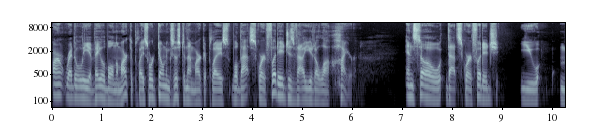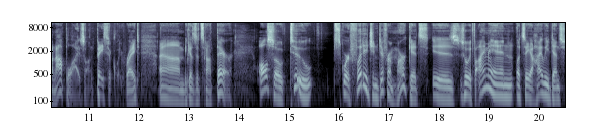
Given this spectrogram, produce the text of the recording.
aren't readily available in the marketplace or don't exist in that marketplace. Well, that square footage is valued a lot higher. And so that square footage you monopolize on, basically, right? Um, because it's not there. Also, too, square footage in different markets is so if I'm in, let's say, a highly dense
